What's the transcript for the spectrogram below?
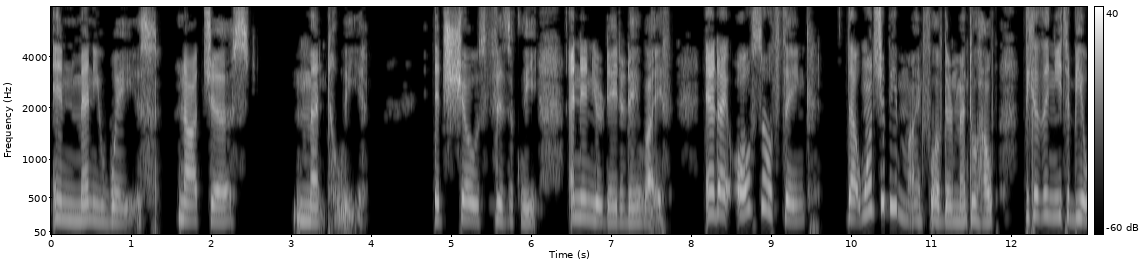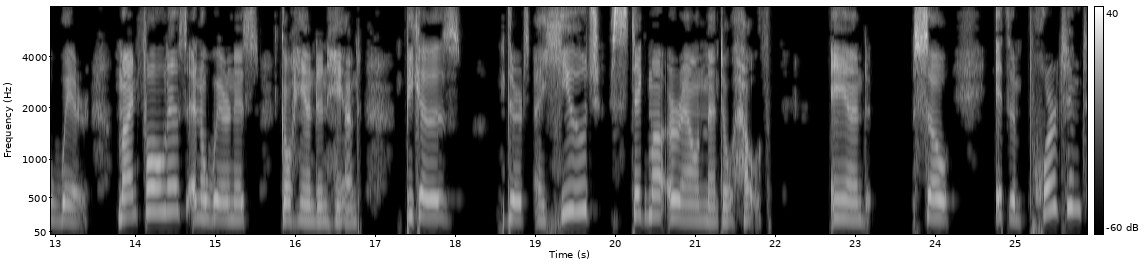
in many ways, not just mentally. It shows physically and in your day to day life. And I also think that one should be mindful of their mental health because they need to be aware. Mindfulness and awareness go hand in hand because there's a huge stigma around mental health. And so it's important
